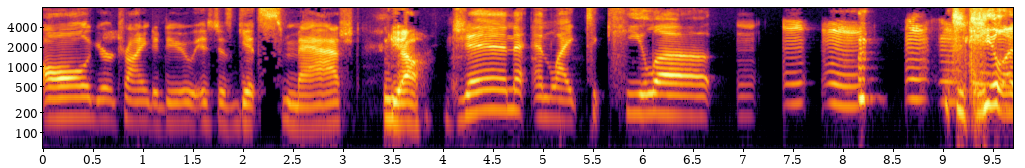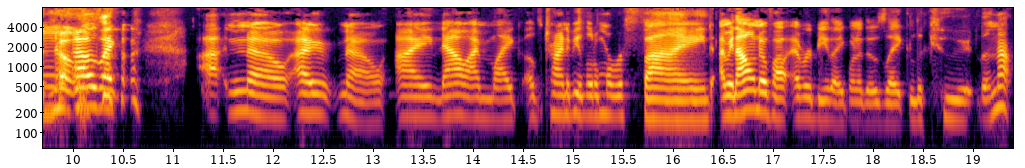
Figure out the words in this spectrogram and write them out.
all you're trying to do is just get smashed. Yeah, gin and like tequila. Mm, mm, mm, mm, mm, tequila. No, i was like I, no i no. I now i'm like uh, trying to be a little more refined. I mean i don't know if i'll ever be like one of those like liqueur not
